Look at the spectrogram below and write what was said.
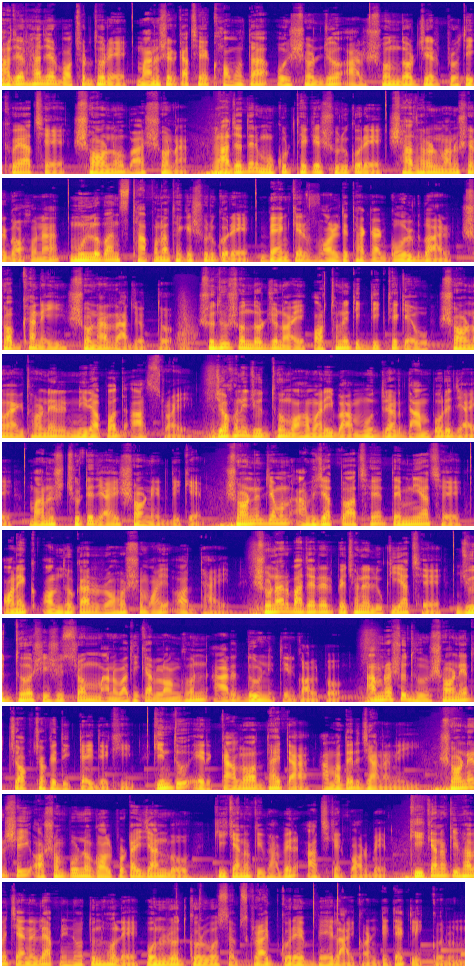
হাজার হাজার বছর ধরে মানুষের কাছে ক্ষমতা, ঐশ্বর্য আর সৌন্দর্যের প্রতীক হয়ে আছে স্বর্ণ বা সোনা। রাজাদের মুকুট থেকে শুরু করে সাধারণ মানুষের গহনা, মূল্যবান স্থাপনা থেকে শুরু করে ব্যাংকের ভল্টে থাকা গোল্ড বার, সবখানেই সোনার রাজত্ব। শুধু সৌন্দর্য নয়, অর্থনৈতিক দিক থেকেও স্বর্ণ এক ধরনের নিরাপদ আশ্রয়। যখনই যুদ্ধ, মহামারী বা মুদ্রার দাম পড়ে যায়, মানুষ ছুটে যায় স্বর্ণের দিকে। স্বর্ণের যেমন আভিজাত্য আছে, তেমনি আছে অনেক অন্ধকার রহস্যময় অধ্যায়। সোনার বাজারের পেছনে লুকিয়ে আছে যুদ্ধ, শিশুশ্রম, মানবাধিকার লঙ্ঘন আর দুর্নীতির গল্প। আমরা শুধু স্বর্ণের চকচকে দিকটাই দেখি, কিন্তু এর কালো অধ্যায়টা আমাদের জানা নেই। স্বর্ণের সেই অসম্পূর্ণ গল্পটাই জানব, কি কেন কীভাবে আজকের পর্বে। কি কেন কীভাবে চ্যানেলে আপনি নতুন হলে অনুরোধ করব সাবস্ক্রাইব করে বেল আইকনটিতে ক্লিক করুন।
